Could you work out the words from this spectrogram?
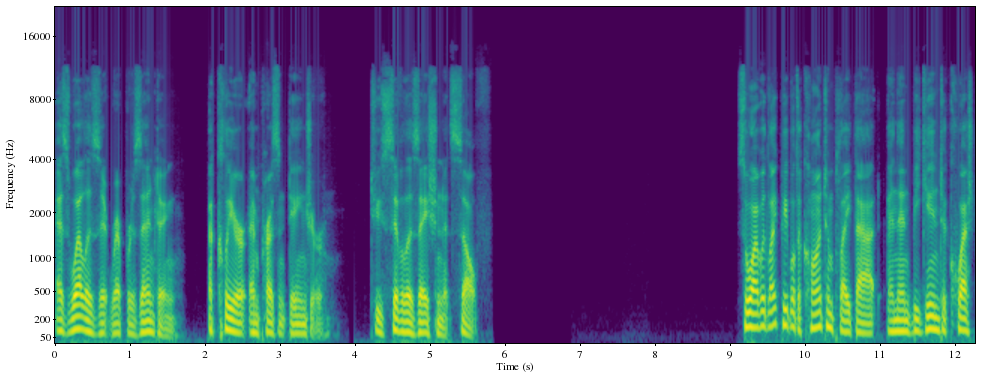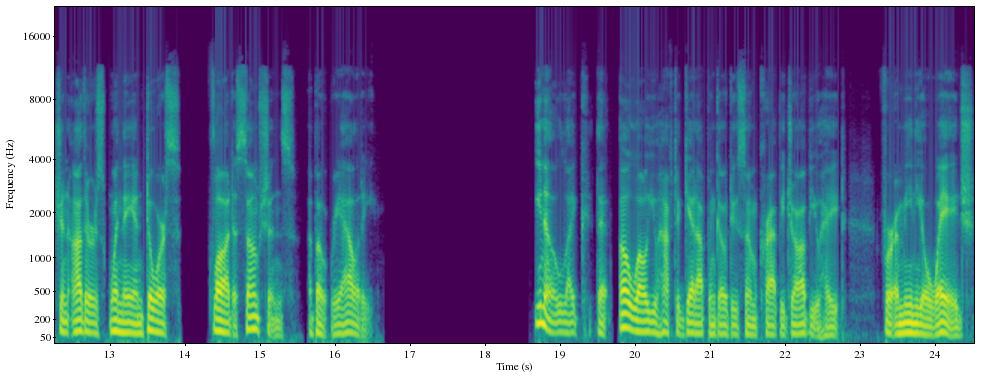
as well as it representing a clear and present danger to civilization itself. So I would like people to contemplate that and then begin to question others when they endorse flawed assumptions about reality. You know, like that, oh, well, you have to get up and go do some crappy job you hate for a menial wage.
